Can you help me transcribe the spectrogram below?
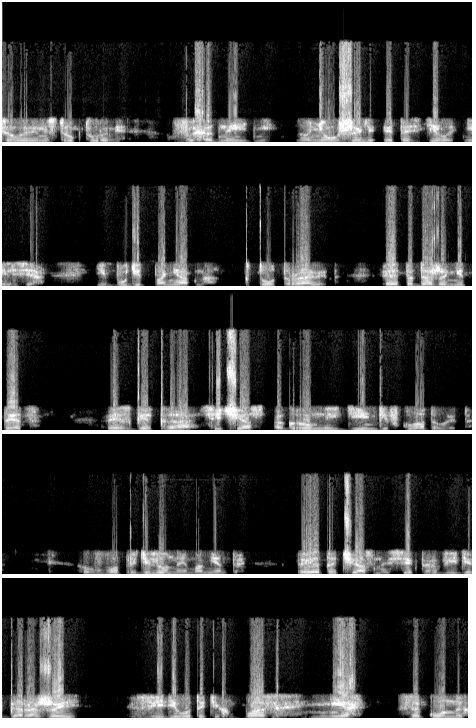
силовыми структурами – в выходные дни. Но неужели это сделать нельзя? и будет понятно, кто травит. Это даже не ТЭЦ. СГК сейчас огромные деньги вкладывает в определенные моменты. Это частный сектор в виде гаражей, в виде вот этих баз незаконных,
